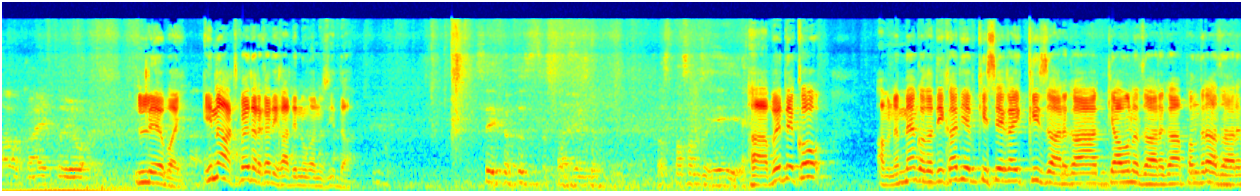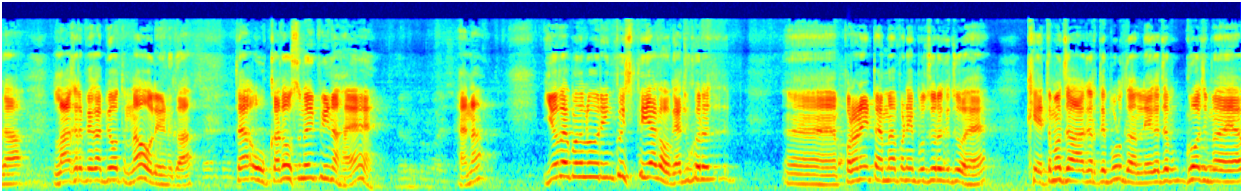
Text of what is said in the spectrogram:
हुक्का ले भाई इन हाथ पे इधर का दिखा देने सीधा सबसे है भाई, देखो, हमने महँगा तो दिखा दिया, अब किसी का इक्कीस हज़ार का, इक्यावन हज़ार का, पंद्रह हज़ार का, लाख रुपए का ब्योत ना हो लेने का तो ओका तो उसमें भी पीना है। है ना? ये तो मतलब रिंकू इस तरीके का हो गया, जो पुराने टाइम में अपने बुज़ुर्ग जो है खेत में जा करते बुड़दान लेकर जब गोज में आया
